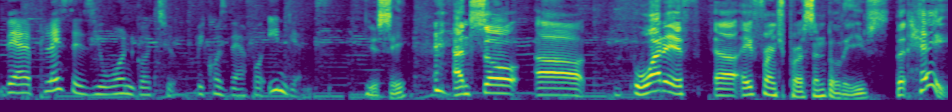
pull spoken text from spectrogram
there are places you won't go to because they are for Indians. you see and so uh, what if uh, a french person believes that hey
